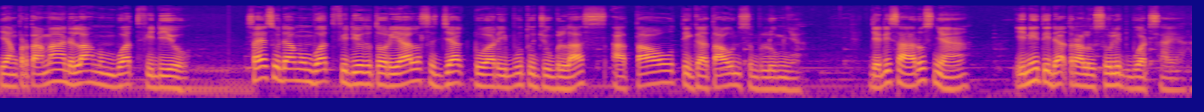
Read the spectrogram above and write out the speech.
Yang pertama adalah membuat video. Saya sudah membuat video tutorial sejak 2017 atau tiga tahun sebelumnya. Jadi seharusnya ini tidak terlalu sulit buat saya.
